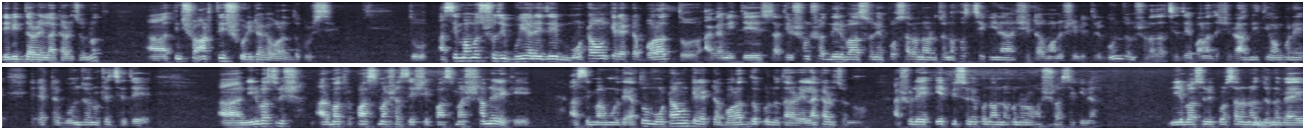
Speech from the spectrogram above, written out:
দেবিদ্বার এলাকার জন্য তিনশো আটত্রিশ কোটি টাকা বরাদ্দ করছে। তো আসিম মোহাম্মদ সজীব ভুইয়ার এই যে মোটা অঙ্কের একটা বরাদ্দ আগামীতে জাতীয় সংসদ নির্বাচনে প্রচারণার জন্য হচ্ছে কিনা সেটা মানুষের ভিতরে গুঞ্জন শোনা যাচ্ছে যে বাংলাদেশের রাজনীতি অঙ্গনে এটা একটা গুঞ্জন উঠেছে যে আহ, নির্বাচনে আর মাত্র পাঁচ মাস আছে সেই পাঁচ মাস সামনে রেখে আসিম মাহমুদ, এত মোটা অঙ্কের একটা বরাদ্দ করল তার এলাকার জন্য। আসলে এর পিছনে কোনো অন্য কোনো রহস্য আছে কিনা? নির্বাচনী প্রচারণার জন্য ব্যয়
